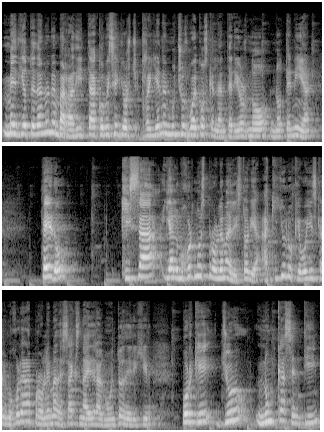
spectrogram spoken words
medio te dan una embarradita, como dice George, rellenan muchos huecos que el anterior no, no tenía, pero quizá, y a lo mejor no es problema de la historia, aquí yo lo que voy es que a lo mejor era problema de Zack Snyder al momento de dirigir, porque yo nunca sentí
